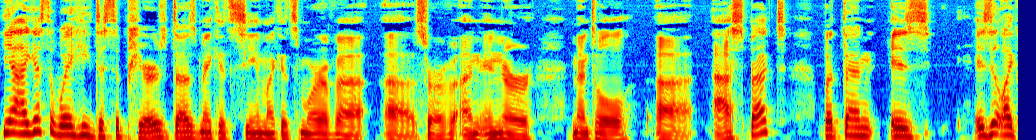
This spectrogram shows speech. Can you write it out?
Yeah, I guess the way he disappears does make it seem like it's more of a uh, sort of an inner mental uh, aspect. But then is is it like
